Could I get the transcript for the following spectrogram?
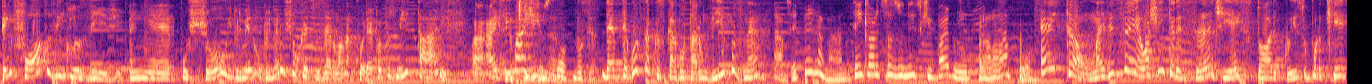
Tem fotos, inclusive. Em, é, o show, e primeiro, o primeiro show que eles fizeram lá na Coreia foi pros militares. Aí você imagina. Você deve ter gostado, porque os caras voltaram vivos, né? Ah, você pega nada. Tem cara dos Estados Unidos que vai pra lá, pô. É, então, mas isso é, eu achei interessante e é histórico isso, porque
